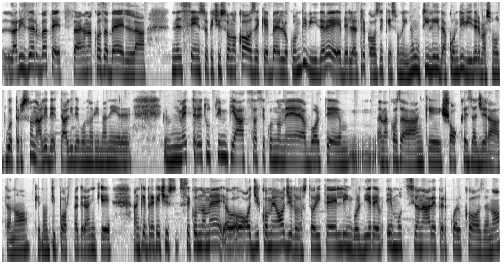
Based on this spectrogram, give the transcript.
la riservatezza è una cosa bella, nel senso che ci sono cose che è bello condividere e delle altre cose che sono inutili da condividere, ma sono due personali, de- tali devono rimanere. Mettere tutto in piazza, secondo me, a volte è una cosa anche sciocca, esagerata, no? che non ti porta granché, anche perché ci, secondo me oggi come oggi lo storytelling vuol dire emozionare per qualcosa, no?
